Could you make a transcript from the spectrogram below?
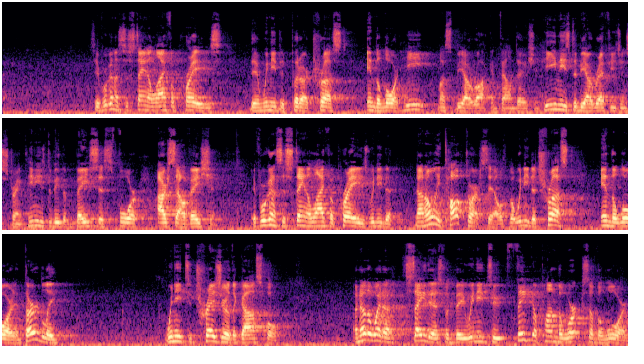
See, if we're going to sustain a life of praise, then we need to put our trust in the Lord. He must be our rock and foundation. He needs to be our refuge and strength. He needs to be the basis for our salvation if we're going to sustain a life of praise, we need to not only talk to ourselves, but we need to trust in the Lord. And thirdly, we need to treasure the gospel. Another way to say this would be we need to think upon the works of the Lord.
